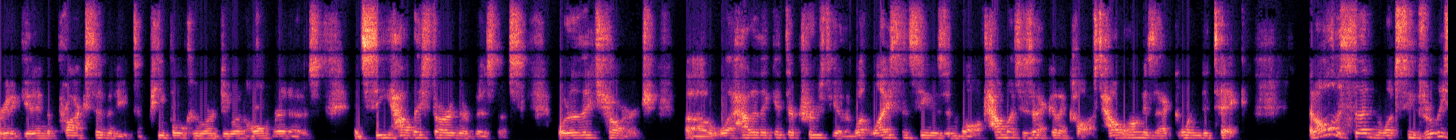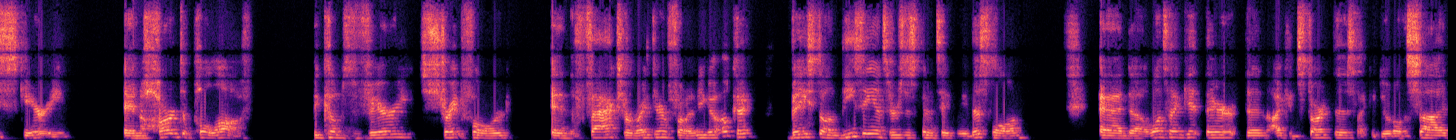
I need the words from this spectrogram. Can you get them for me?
We're going to get into proximity to people who are doing home renos and see how they started their business. What do they charge? Uh, what, how do they get their crews together? What licensing is involved? How much is that going to cost? How long is that going to take? And all of a sudden, what seems really scary and hard to pull off becomes very straightforward, and the facts are right there in front of you. You go, okay, based on these answers, it's going to take me this long. And uh, once I get there, then I can start this. I can do it on the side,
